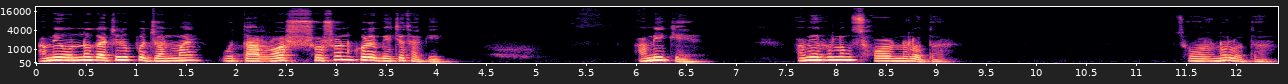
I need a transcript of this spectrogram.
আমি অন্য গাছের উপর জন্মাই ও তার রস শোষণ করে বেঁচে থাকি। আমি কে? আমি হলাম স্বর্ণলতা। স্বর্ণলতা।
